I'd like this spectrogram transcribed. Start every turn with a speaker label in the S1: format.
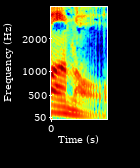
S1: funnel.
